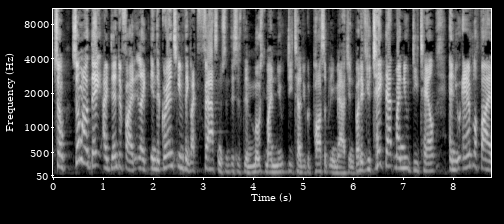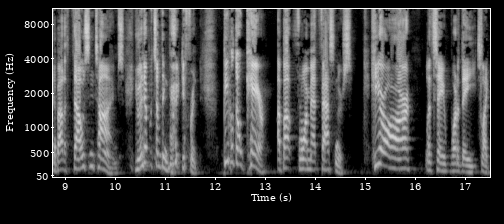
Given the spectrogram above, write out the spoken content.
So somehow they identified, like in the grand scheme of things, like fasteners, and this is the most minute detail you could possibly imagine. But if you take that minute detail and you amplify it about a thousand times, you end up with something very different. People don't care about floor mat fasteners. Here are, let's say, what are they? It's like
